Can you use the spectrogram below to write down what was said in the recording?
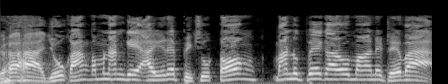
Ya, yuk Kang temenan ge akhirnya biksu tong manut be karo mangane dewa.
